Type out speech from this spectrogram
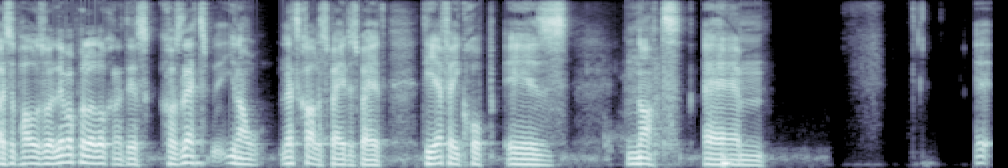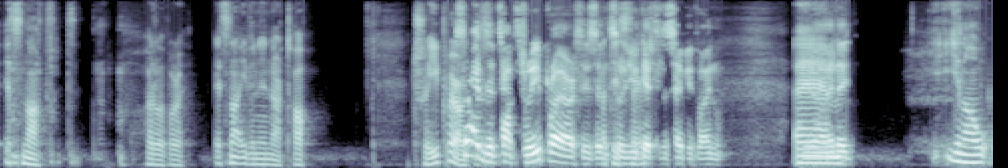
I suppose when Liverpool are looking at this, because let's you know, let's call a spade a spade. The FA Cup is not. um It's not. How do I put it? It's not even in our top three priorities. It's not the top three priorities until you get to the semi final. Um, yeah, you know,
